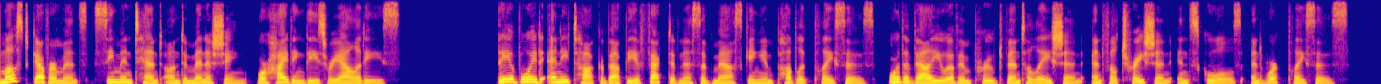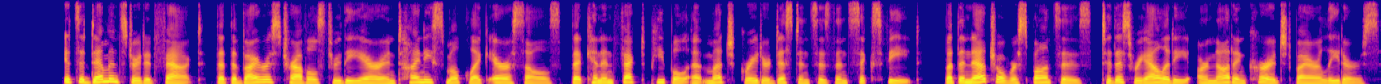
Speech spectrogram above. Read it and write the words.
Most governments seem intent on diminishing or hiding these realities. They avoid any talk about the effectiveness of masking in public places or the value of improved ventilation and filtration in schools and workplaces. It's a demonstrated fact that the virus travels through the air in tiny smoke like aerosols that can infect people at much greater distances than six feet, but the natural responses to this reality are not encouraged by our leaders.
